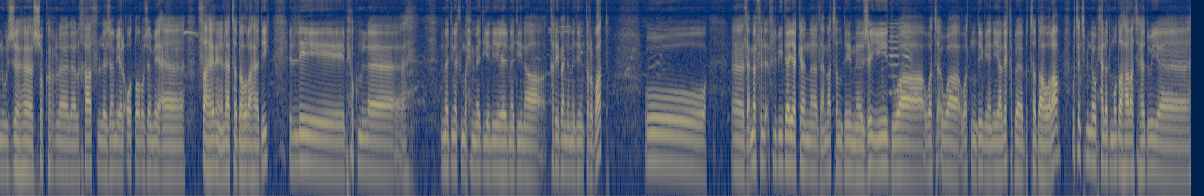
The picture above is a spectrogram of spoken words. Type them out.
نوجه الشكر الخاص لجميع الأطر وجميع آه، الصاهرين على التظاهره هذه اللي بحكم ال- المدينة المحمدية اللي هي المدينة قريبة من مدينة الرباط و آه، زعما في ال- في البداية كان زعما تنظيم جيد و... وت... و... وتنظيم يعني يليق بالتظاهره وتنتمناو بحال هاد المظاهرات ي-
